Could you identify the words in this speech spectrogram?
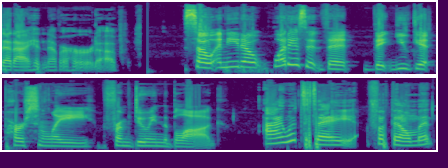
that I had never heard of. So Anita, what is it that that you get personally from doing the blog? I would say fulfillment.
